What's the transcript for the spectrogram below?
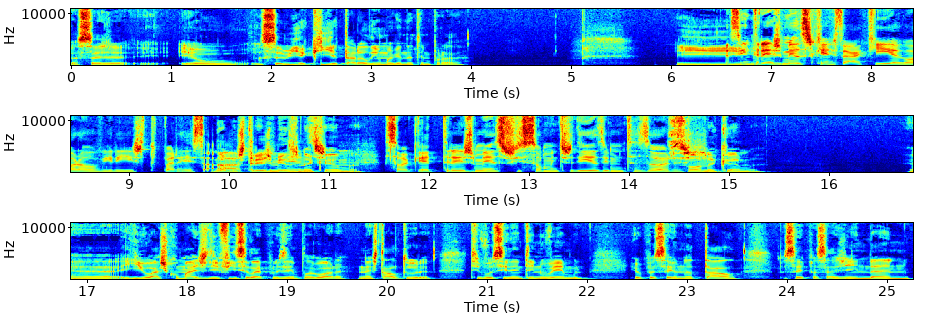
Ou seja, eu sabia que ia estar ali uma grande temporada. E. Assim, três meses, quem está aqui agora a ouvir isto parece. não, ah, mas três meses na cama. Só que é três meses e são muitos dias e muitas horas. Só na cama. Eh, e eu acho que o mais difícil é, por exemplo, agora, nesta altura, tive o acidente em novembro, eu passei o Natal, passei passagem de ano,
